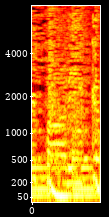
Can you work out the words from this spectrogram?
Everybody go.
